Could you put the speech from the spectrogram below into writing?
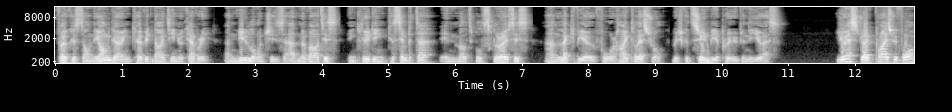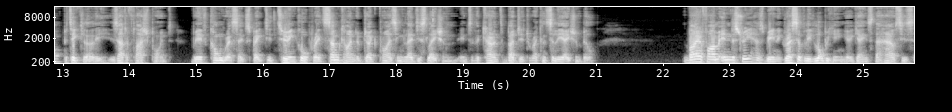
focused on the ongoing COVID-19 recovery and new launches at Novartis, including Kesimpta in multiple sclerosis and Leqvio for high cholesterol, which could soon be approved in the US. US drug price reform, particularly, is at a flashpoint, with Congress expected to incorporate some kind of drug pricing legislation into the current budget reconciliation bill. The biopharma industry has been aggressively lobbying against the House's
